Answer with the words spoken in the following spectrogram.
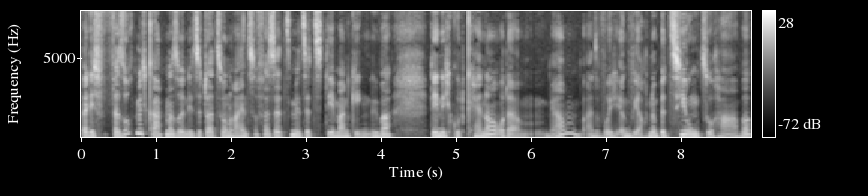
weil ich versuche mich gerade mal so in die Situation reinzuversetzen. Mir sitzt jemand gegenüber, den ich gut kenne oder ja, also wo ich irgendwie auch eine Beziehung zu habe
